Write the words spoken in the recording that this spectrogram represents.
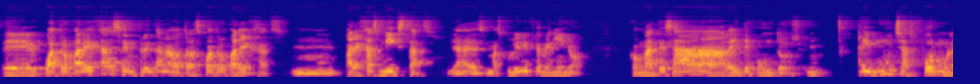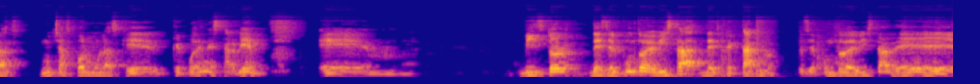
eh, cuatro parejas se enfrentan a otras cuatro parejas, mm, parejas mixtas, ya es masculino y femenino, combates a 20 puntos. Hay muchas fórmulas, muchas fórmulas que, pueden estar bien. Em, visto desde el punto de vista de espectáculo, desde el punto de vista de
